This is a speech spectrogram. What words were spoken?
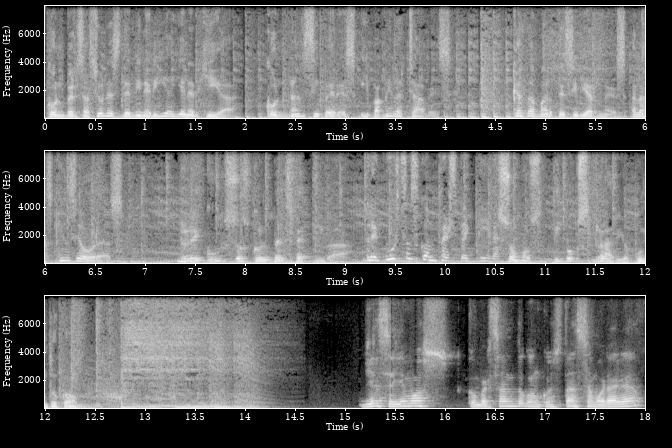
Conversaciones de minería y energía con Nancy Pérez y Pamela Chávez cada martes y viernes a las 15 horas. Recursos con perspectiva. Recursos con perspectiva. Somos divoxradio.com. Bien, seguimos conversando con Constanza Moraga.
